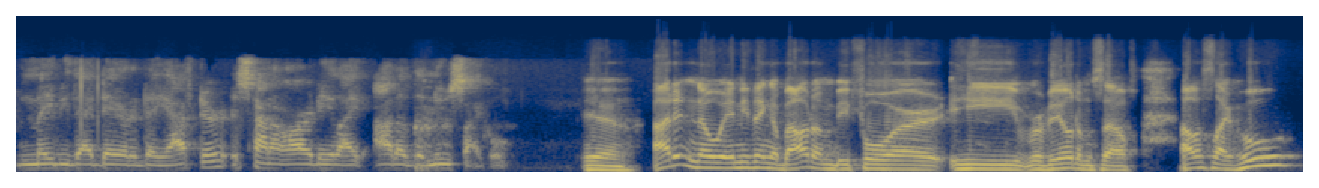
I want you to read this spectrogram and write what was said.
maybe that day or the day after. It's kind of already like out of the news cycle. Yeah, I didn't know anything about him before he revealed himself. I was like, who?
